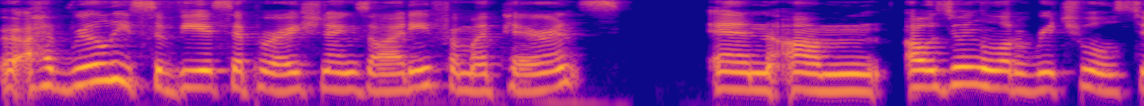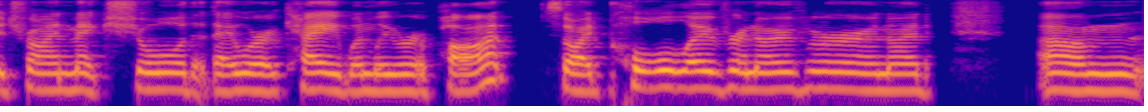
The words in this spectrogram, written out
I had really severe separation anxiety from my parents. And um, I was doing a lot of rituals to try and make sure that they were okay when we were apart. So I'd call over and over and I'd um,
